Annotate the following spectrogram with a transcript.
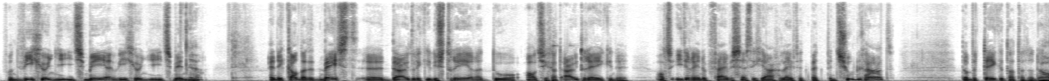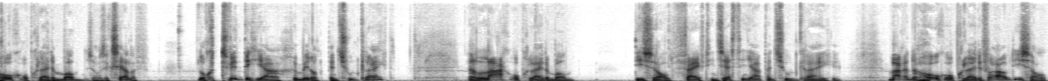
Van wie gun je iets meer, wie gun je iets minder. Ja. En ik kan dat het meest duidelijk illustreren door als je gaat uitrekenen als iedereen op 65-jarige leeftijd met pensioen gaat... dan betekent dat dat een hoogopgeleide man, zoals ik zelf... nog 20 jaar gemiddeld pensioen krijgt. Een laag opgeleide man die zal 15, 16 jaar pensioen krijgen. Maar een hoogopgeleide vrouw die zal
